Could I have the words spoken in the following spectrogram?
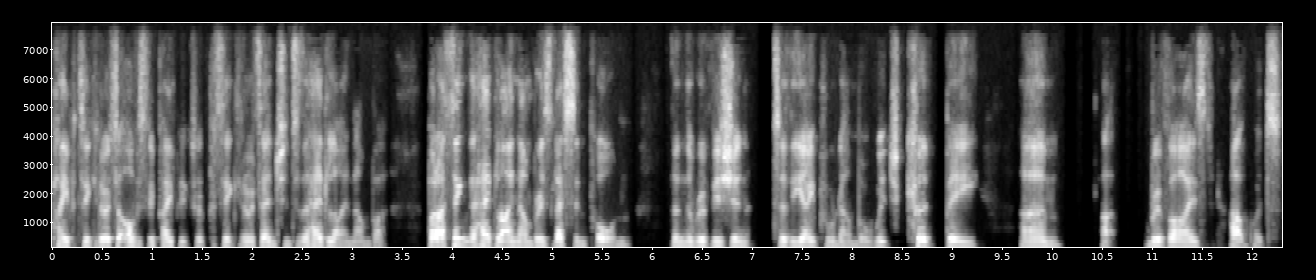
pay particular, obviously pay particular attention to the headline number. But I think the headline number is less important than the revision to the April number, which could be um, revised upwards.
